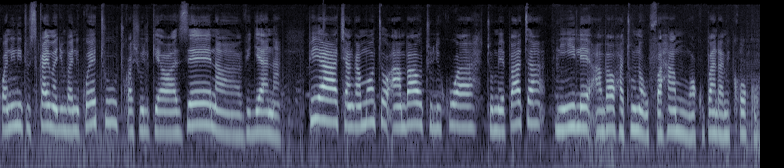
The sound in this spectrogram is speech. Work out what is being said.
kwa nini tusikae majumbani kwetu tukashughulikia wazee na vijana. Pia changamoto ambao tulikuwa tumepata ni ile ambao hatuna ufahamu wa kupanda mikoko,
